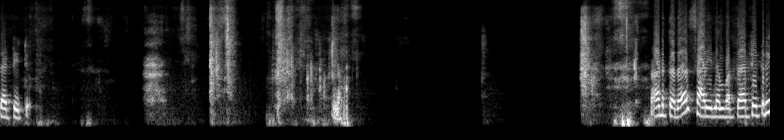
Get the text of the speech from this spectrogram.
thirty two. അടുത്തത് സാരി നമ്പർ തേർട്ടി ത്രീ.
